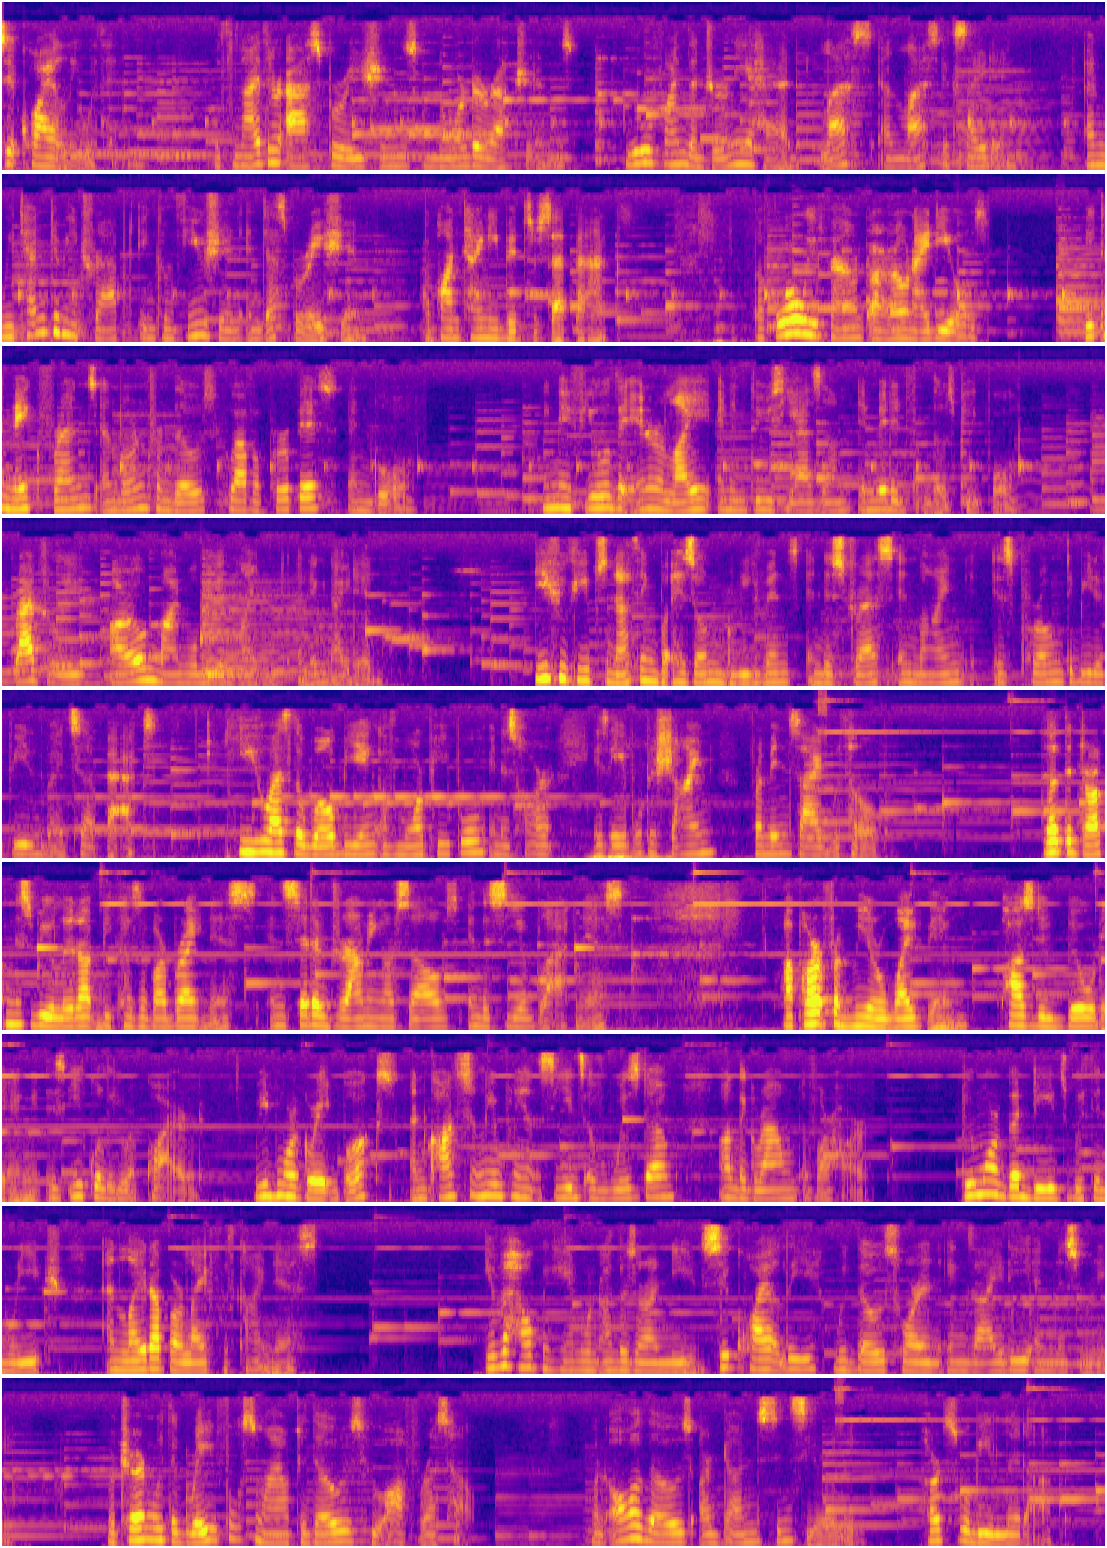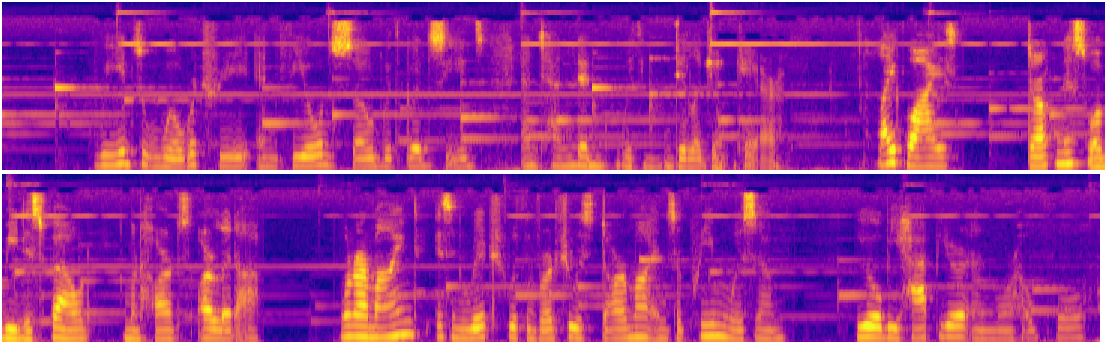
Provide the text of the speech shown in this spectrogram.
sit quietly with Him. With neither aspirations nor directions, we will find the journey ahead less and less exciting, and we tend to be trapped in confusion and desperation upon tiny bits of setbacks. Before we found our own ideals, we can make friends and learn from those who have a purpose and goal. We may feel the inner light and enthusiasm emitted from those people. Gradually, our own mind will be enlightened and ignited. He who keeps nothing but his own grievance and distress in mind is prone to be defeated by setbacks. He who has the well being of more people in his heart is able to shine from inside with hope. Let the darkness be lit up because of our brightness, instead of drowning ourselves in the sea of blackness. Apart from mere wiping, positive building is equally required. Read more great books and constantly plant seeds of wisdom on the ground of our heart. Do more good deeds within reach and light up our life with kindness. Give a helping hand when others are in need. Sit quietly with those who are in anxiety and misery. Return with a grateful smile to those who offer us help. When all those are done sincerely, hearts will be lit up. Weeds will retreat and fields sowed with good seeds and tended with diligent care. Likewise, Darkness will be dispelled when hearts are lit up. When our mind is enriched with virtuous Dharma and supreme wisdom, we will be happier and more hopeful.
